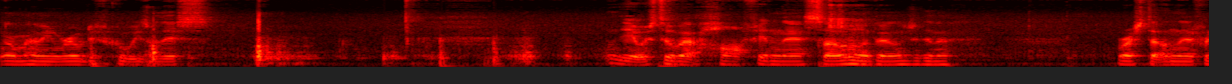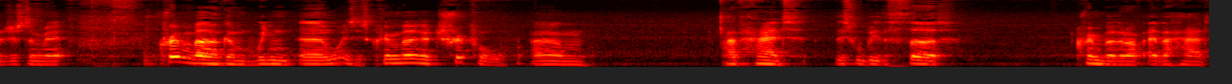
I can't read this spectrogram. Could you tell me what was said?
I'm having real difficulties with this yeah, we're still about half in there, so what I'm going to do, I'm just going to rest it on there for just a minute. Grimbergen win, uh, what is this? Grimbergen triple. Um, I've had, this will be the third Grimbergen I've ever had.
